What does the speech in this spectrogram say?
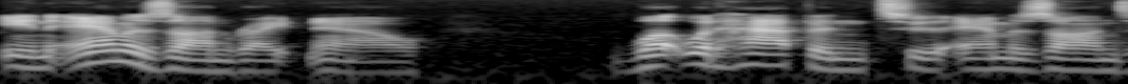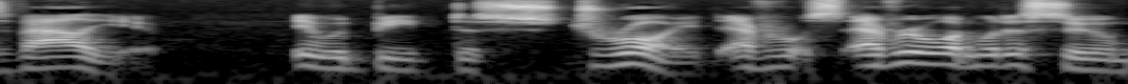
in Amazon right now, what would happen to Amazon's value? It would be destroyed. Every, everyone would assume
